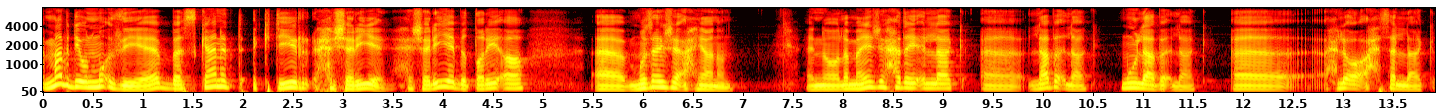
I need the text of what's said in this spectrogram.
ما بدي أقول مؤذية بس كانت كتير حشرية. حشرية بطريقة آه، مزعجة أحيانا. إنه لما يجي حدا يقول لك آه لا بقلك مو لا بقلك آه حلقه أحسن لك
